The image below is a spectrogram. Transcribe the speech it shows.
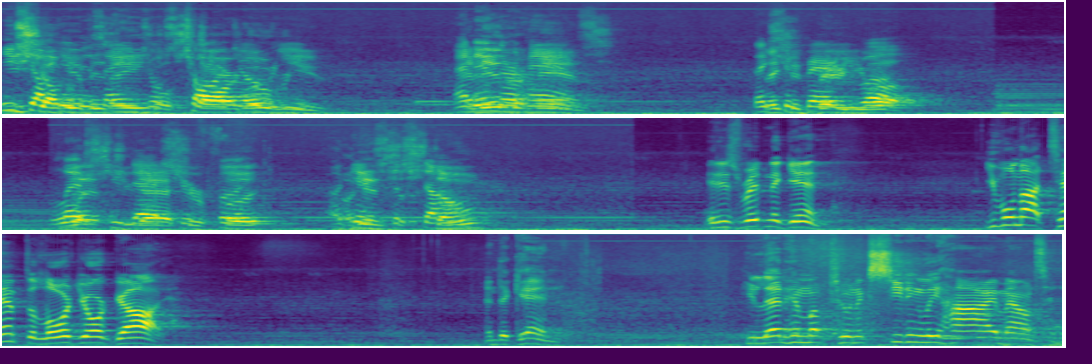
He shall give His angels charge over you, and in their hands they should bear you up, lest you dash your foot against a stone. It is written again, You will not tempt the Lord your God. And again, he led him up to an exceedingly high mountain.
